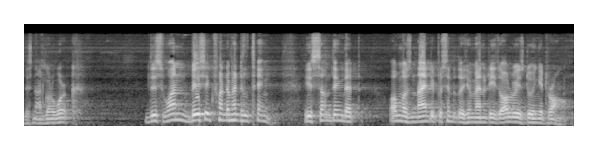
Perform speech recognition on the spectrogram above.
This is not going to work. This one basic fundamental thing is something that almost ninety percent of the humanity is always doing it wrong.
